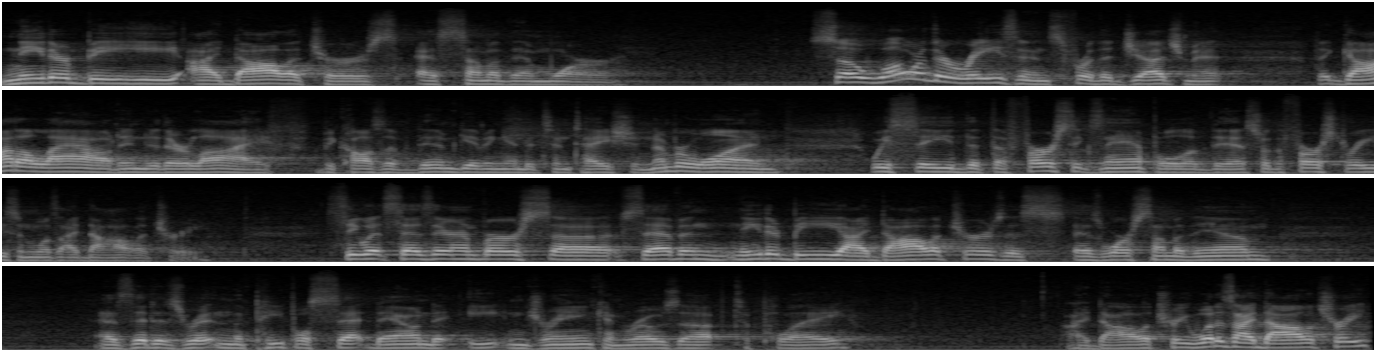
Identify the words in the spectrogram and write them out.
neither be ye idolaters as some of them were. So, what were the reasons for the judgment that God allowed into their life because of them giving into temptation? Number one, we see that the first example of this, or the first reason, was idolatry. See what it says there in verse uh, 7? Neither be ye idolaters, as, as were some of them. As it is written, the people sat down to eat and drink and rose up to play. Idolatry. What is idolatry?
